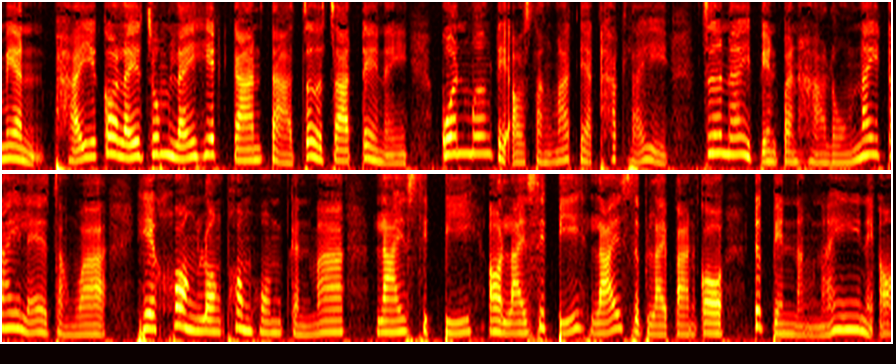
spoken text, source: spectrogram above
แม่นไผก็ไหลจุ่มไหลเหตุการณ์ตาเจอจัดได้ไหนกวนเมืองได้เอาสั่งมาแตกทัดไหลเจอในเป็นปัญหาลงในใต้แลจังว่าเฮข้องลองพ่อมโฮมกันมาหลายสิบปีอ๋อหลายสิบปีหลายสืบหลายปานก็ตึกเป็นหนังในในอ้อ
